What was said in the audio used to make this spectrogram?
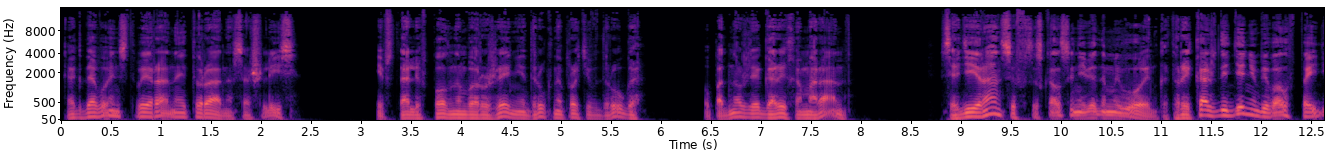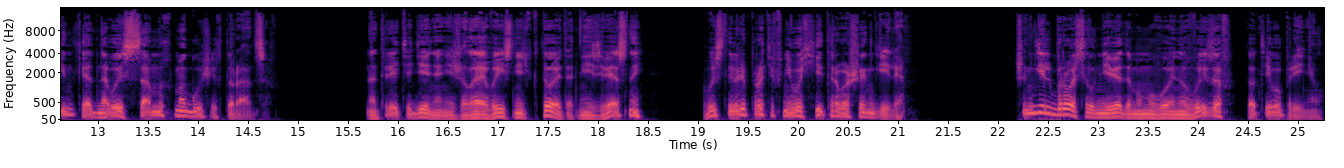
Когда воинства Ирана и Турана сошлись и встали в полном вооружении друг напротив друга у подножия горы Хамаран, среди иранцев сыскался неведомый воин, который каждый день убивал в поединке одного из самых могучих туранцев. На третий день они, желая выяснить, кто этот неизвестный, выставили против него хитрого Шенгиля. Шенгиль бросил неведомому воину вызов, тот его принял.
